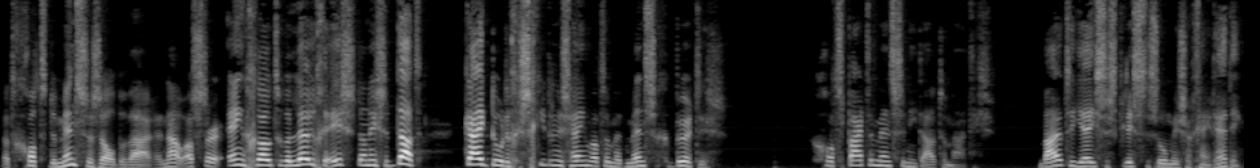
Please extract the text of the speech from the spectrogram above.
Dat God de mensen zal bewaren. Nou, als er één grotere leugen is, dan is het dat. Kijk door de geschiedenis heen wat er met mensen gebeurd is. God spaart de mensen niet automatisch. Buiten Jezus Christus om is er geen redding.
